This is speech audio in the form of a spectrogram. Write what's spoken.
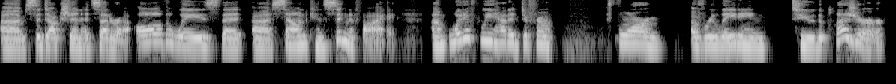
um, seduction, etc. All the ways that uh, sound can signify. Um, what if we had a different form of relating to the pleasure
